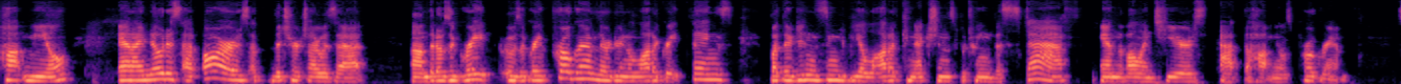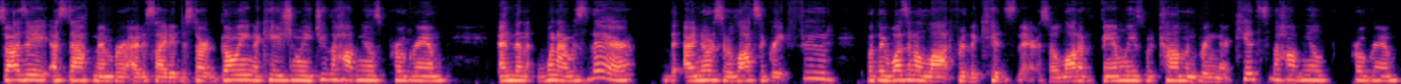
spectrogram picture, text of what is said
hot meal. And I noticed at ours, at the church I was at, um, that it was a great it was a great program. They were doing a lot of great things, but there didn't seem to be a lot of connections between the staff and the volunteers at the Hot Meals program. So, as a, a, staff member, I decided to start going occasionally to the Hot Meals program. And then when I was there, I noticed there were lots of great food, but there wasn't a lot for the kids there. So, a lot of families would come and bring their kids to the Hot Meal program,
